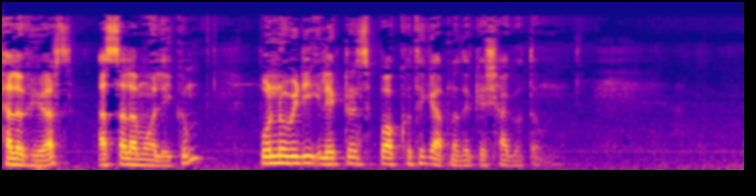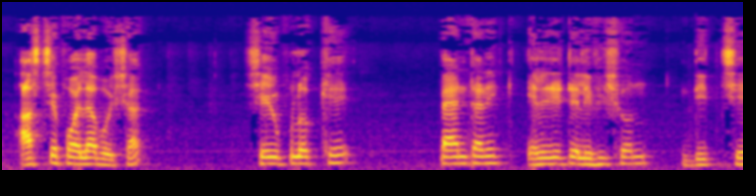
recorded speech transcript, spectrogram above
হ্যালো ভিউয়ার্স, আসসালামু আলাইকুম। পণ্যবিডি ইলেকট্রনিক্স পক্ষ থেকে আপনাদেরকে স্বাগতম। আসছে পয়লা বৈশাখ। সেই উপলক্ষে প্যান্টানিক এলইডি টেলিভিশন দিচ্ছে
